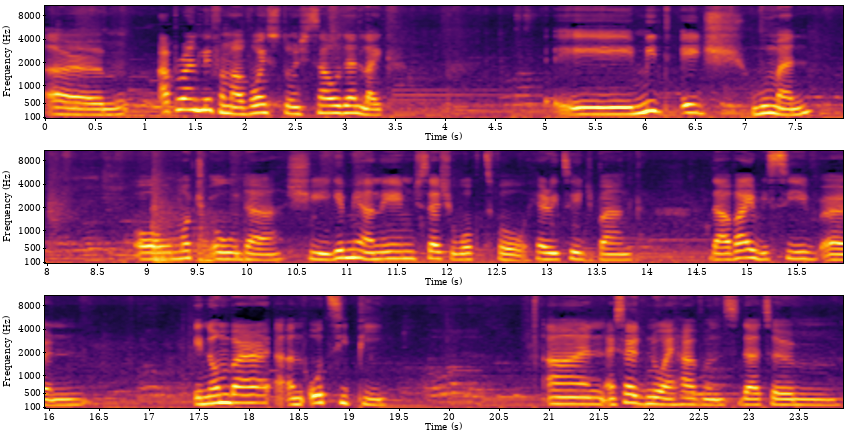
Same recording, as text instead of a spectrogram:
Um, apparently, from her voice tone, she sounded like a mid-aged woman or much older. She gave me her name. She said she worked for Heritage Bank. That have I received um, a number, an OTP? And I said no, I haven't. That um,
